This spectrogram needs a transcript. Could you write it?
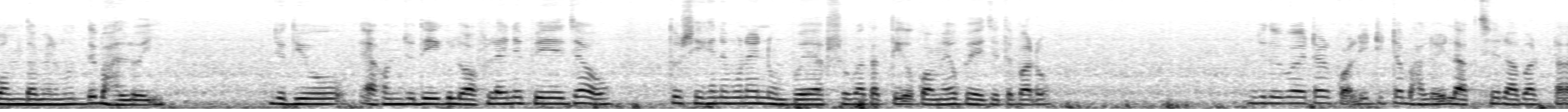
কম দামের মধ্যে ভালোই। যদিও এখন যদি এগুলো অফলাইনে পেয়ে যাও, তো সেখানে মনে হয় নব্বই, একশো বা তার থেকে কমেও পেয়ে যেতে পারো। যদিও বা এটার কোয়ালিটিটা ভালোই লাগছে রাবারটা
